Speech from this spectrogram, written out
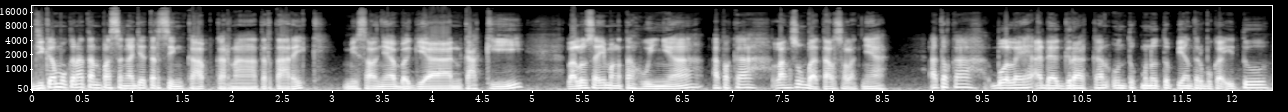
jika mukena tanpa sengaja tersingkap karena tertarik, misalnya bagian kaki, lalu saya mengetahuinya, apakah langsung batal sholatnya? Ataukah boleh ada gerakan untuk menutup yang terbuka itu,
